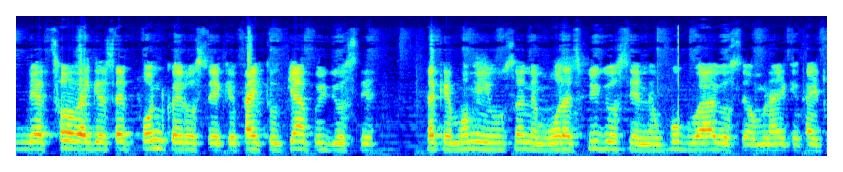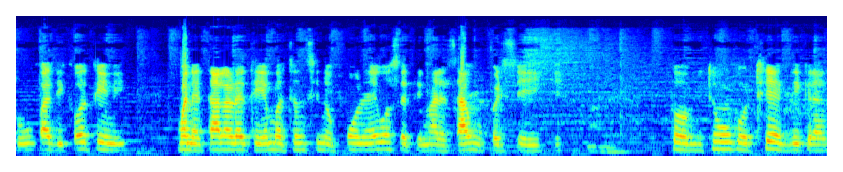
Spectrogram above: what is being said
મેં છ વાગે સાહેબ ફોન કર્યો છે કે ભાઈ, તું ક્યાં પૂગ્યો છે? તો કે, મમ્મી, હું છે ને મોરાજ પીગ્યો છે ને હું ભોગવા આવ્યો છે હમણાં. કે, કાંઈ તું ઉપાધિ કરતી નહીં. મને તાલાળાથી એમરજન્સીનો ફોન આવ્યો છે, તે મારે જવું પડશે એ કે. તો હું કહું, ઠેક દીકરા.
